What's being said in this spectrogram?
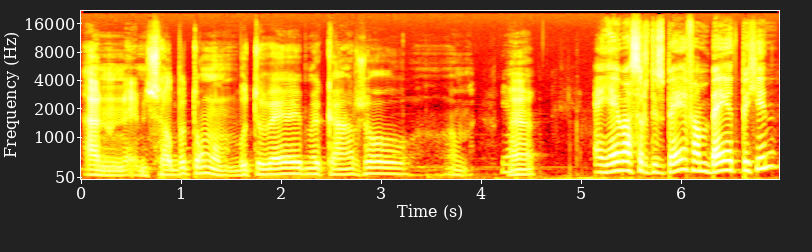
En in Celbeton ontmoeten wij elkaar zo. Ja. En jij was er dus bij van bij het begin?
